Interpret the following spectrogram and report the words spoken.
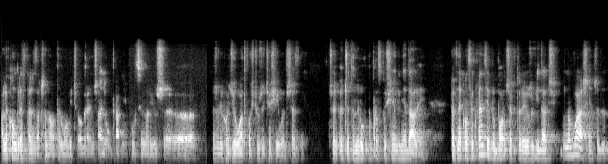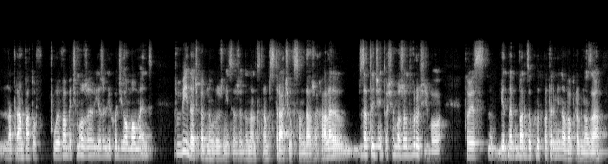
ale kongres też zaczyna o tym mówić, o ograniczaniu uprawnień funkcjonariuszy, e, jeżeli chodzi o łatwość użycia siły przez nich. Czy, czy ten ruch po prostu sięgnie dalej? Pewne konsekwencje wyborcze, które już widać, no właśnie, czy na Trumpa to wpływa być może, jeżeli chodzi o moment, widać pewną różnicę, że Donald Trump stracił w sondażach, ale za tydzień to się może odwrócić, bo to jest jednak bardzo krótkoterminowa prognoza.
